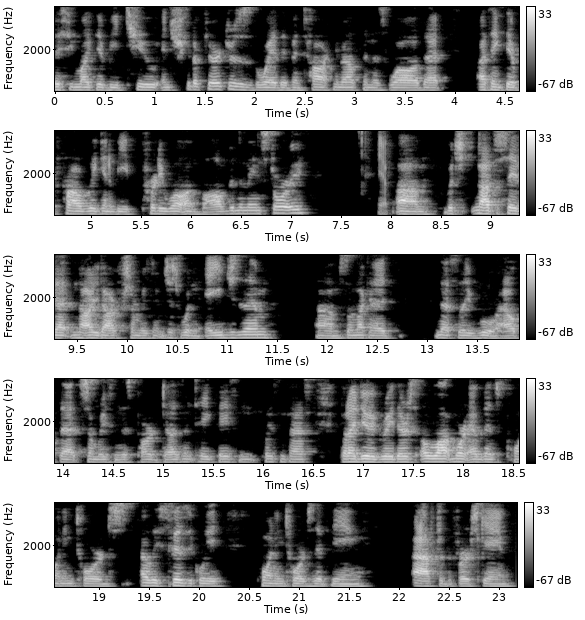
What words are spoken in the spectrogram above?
They seem like they'd be too intricate of characters, is the way they've been talking about them as well. That I think they're probably going to be pretty well involved in the main story. Yep. Um, which not to say that Naughty Dog for some reason just wouldn't age them. Um, so I'm not going to necessarily rule out that some reason this part doesn't take place in place in the past. But I do agree. There's a lot more evidence pointing towards, at least physically, pointing towards it being after the first game,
